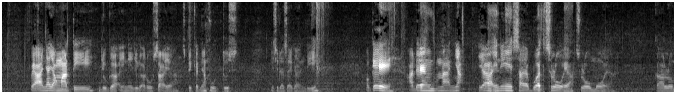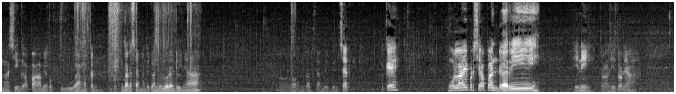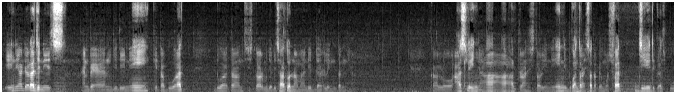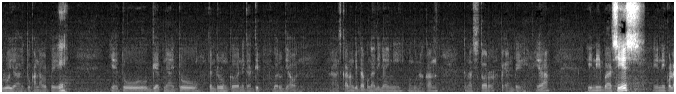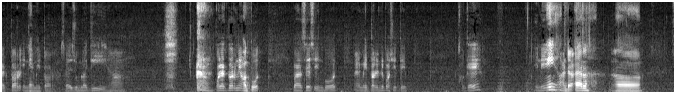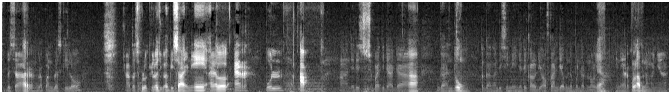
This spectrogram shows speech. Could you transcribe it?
PA nya yang mati juga ini juga rusak ya. Speakernya putus. Ini sudah saya ganti. Oke ada yang nanya. Ya ini saya buat slow ya slow mo ya. Kalau masih nggak paham ya kebuangan ntar saya matikan dulu radionya. Oh, ntar saya ambil pinset oke mulai persiapan dari ini transistornya. Ini adalah jenis NPN jadi ini kita buat dua transistor menjadi satu namanya di Darlington ya. Kalau aslinya transistor ini ini bukan transistor tapi MOSFET J310 ya itu kanal P yaitu gate-nya itu cenderung ke negatif baru dia on. Nah sekarang kita penggantinya ini menggunakan transistor PNP ya. Ini basis ini kolektor ini emitor saya zoom lagi ya kolektor ini output basis input emitter ini positif. Oke. Okay. ini ada R uh, sebesar 18 kilo atau 10 kilo juga bisa. Ini LR pull up. Nah, jadi supaya tidak ada gantung tegangan di sini. Jadi kalau di off kan dia benar-benar nol ya. Ini R pull up namanya.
